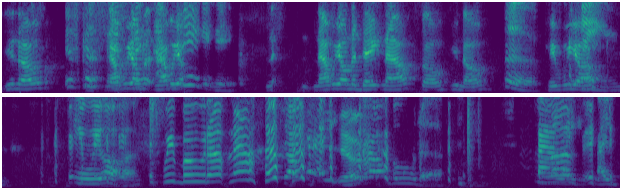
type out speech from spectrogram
You know, It's consistent. Now we on the- now I'm we on- digging it. Now we on the date now, so you know Look. here we are. Dang. Here we are. we booed up now. Okay. Yep. All booed up. I love like, it. like,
